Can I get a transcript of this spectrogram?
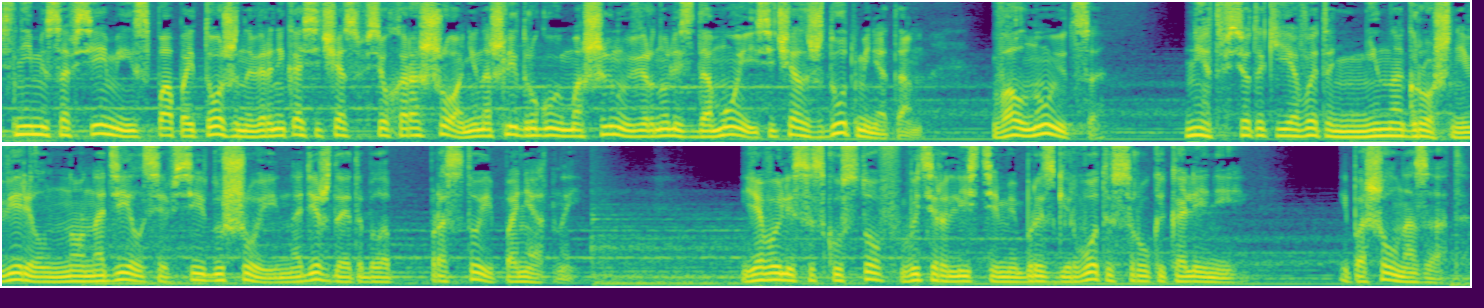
С ними со всеми и с папой тоже наверняка сейчас все хорошо. Они нашли другую машину, вернулись домой и сейчас ждут меня там. Волнуются. Нет, все-таки я в это ни на грош не верил, но надеялся всей душой, и надежда эта была простой и понятной. Я вылез из кустов, вытер листьями брызги рвоты с рук и коленей, и пошел назад.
